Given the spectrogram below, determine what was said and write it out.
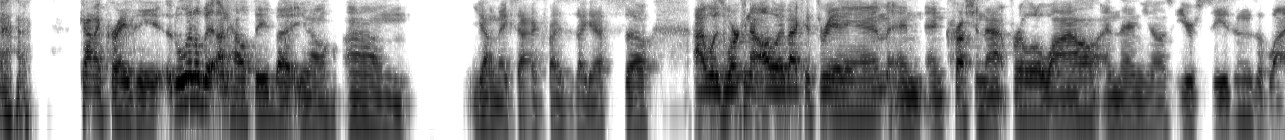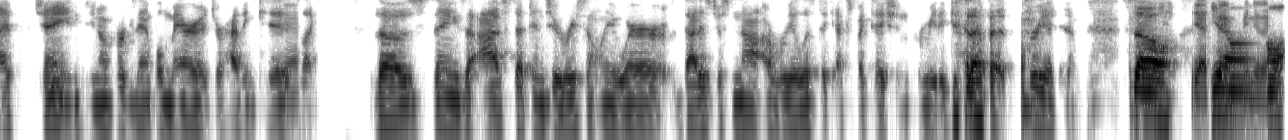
kind of crazy, a little bit unhealthy, but you know, um, you got to make sacrifices, I guess. So I was working out all the way back to 3 a.m. and and crushing that for a little while, and then you know your seasons of life change. You know, for example, marriage or having kids, yeah. like those things that I've stepped into recently where that is just not a realistic expectation for me to get up at 3 a.m. So, yeah, you know,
